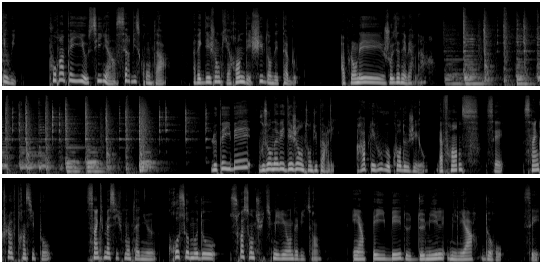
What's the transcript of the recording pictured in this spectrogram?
Et oui, pour un pays aussi, il y a un service compta, avec des gens qui rendent des chiffres dans des tableaux. Appelons-les Josiane et Bernard. Le PIB, vous en avez déjà entendu parler. Rappelez-vous vos cours de géo. La France, c'est 5 fleuves principaux, 5 massifs montagneux, grosso modo 68 millions d'habitants, et un PIB de 2000 milliards d'euros. C'est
